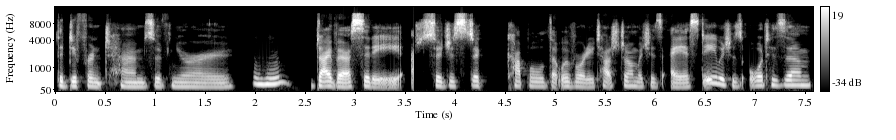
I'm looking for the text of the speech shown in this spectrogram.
the different terms of neuro Mm-hmm. diversity. So just a couple that we've already touched on, which is ASD, which is autism,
